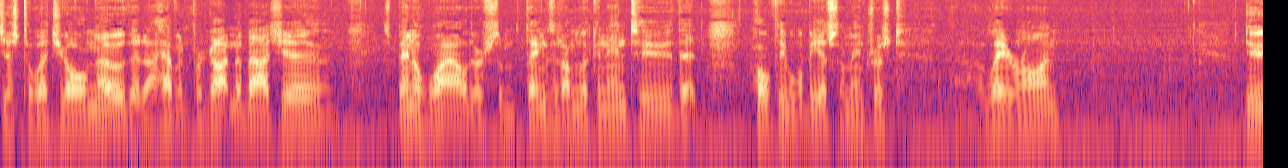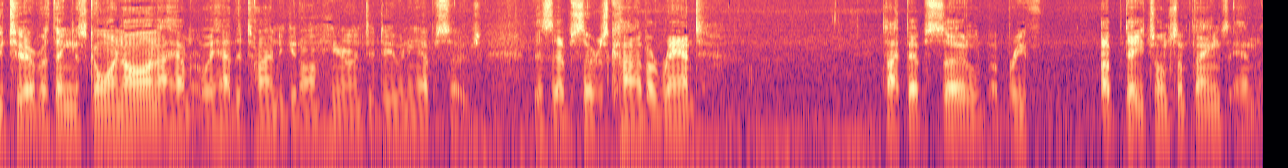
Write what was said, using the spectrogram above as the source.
just to let you all know that I haven't forgotten about you. It's been a while. There's some things that I'm looking into that hopefully will be of some interest uh, later on. Due to everything that's going on, I haven't really had the time to get on here and to do any episodes. This episode is kind of a rant type episode, a brief updates on some things, and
